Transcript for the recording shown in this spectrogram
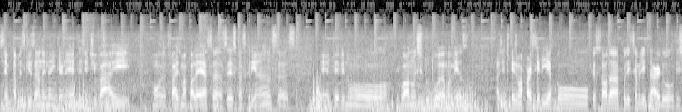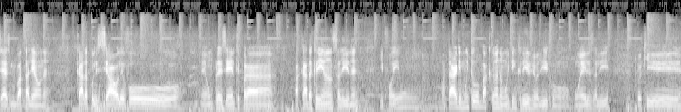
sempre está pesquisando aí na internet, a gente vai faz uma palestra, às vezes com as crianças. É, teve no. igual no Instituto AMA mesmo, a gente fez uma parceria com o pessoal da Polícia Militar do 20 Batalhão, né? Cada policial levou é, um presente para cada criança ali, né? E foi um, uma tarde muito bacana, muito incrível ali com, com eles ali, porque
